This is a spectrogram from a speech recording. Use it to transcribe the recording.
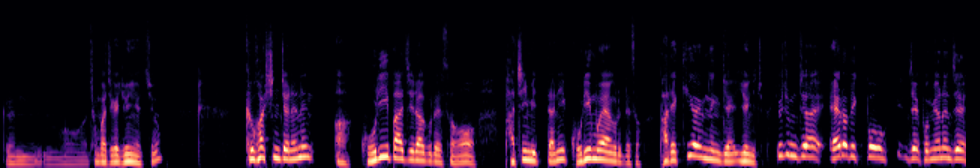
그런 뭐 청바지가 유행이었죠. 그 훨씬 전에는 아, 고리 바지라고 그래서 바지 밑단이 고리 모양으로 돼서 발에 끼어 입는 게 유행이죠. 요즘 이제 에어로빅복 이제 보면은 이제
